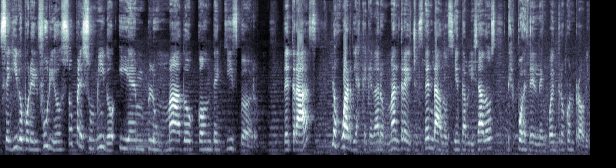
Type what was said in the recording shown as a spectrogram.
seguido por el furioso, presumido y emplumado conde Gisborne. Detrás, los guardias que quedaron maltrechos, vendados y entablillados después del encuentro con Robin.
